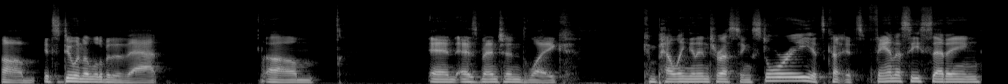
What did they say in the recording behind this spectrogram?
Um, it's doing a little bit of that. Um, and as mentioned, like compelling and interesting story. It's kind it's fantasy setting.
